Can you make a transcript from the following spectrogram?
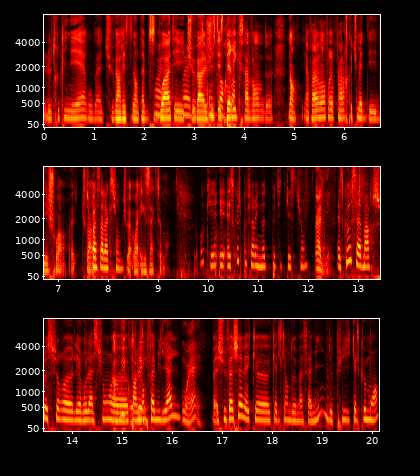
le truc linéaire où bah, tu vas rester dans ta petite Ouais. boîte et Ouais, tu vas juste confort, espérer quoi. que ça vende. Non, il va vraiment falloir que tu mettes des, des choix. Euh, Tu, Tu vas, passes à l'action. tu vas, ouais, exactement. Ok. Et est-ce que je peux faire une autre petite question? Allez. Est-ce que ça marche sur euh, les relations, Ah oui, euh, par exemple familiales? Ouais. Bah, Je suis fâchée avec euh, quelqu'un de ma famille depuis quelques mois.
